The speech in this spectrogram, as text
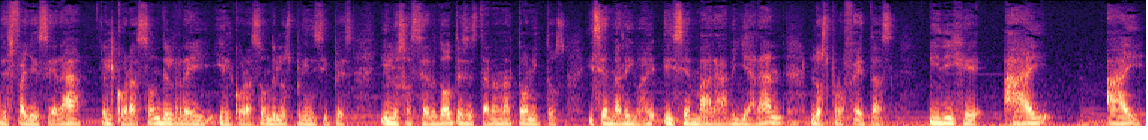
desfallecerá el corazón del rey y el corazón de los príncipes, y los sacerdotes estarán atónitos, y se, y se maravillarán los profetas. Y dije, ay, ay,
